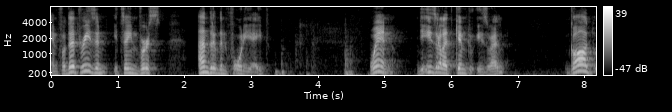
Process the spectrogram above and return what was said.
And for that reason, it's in verse 148, when the Israelites came to Israel, God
